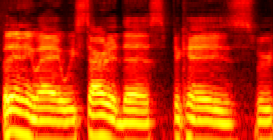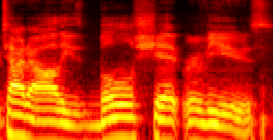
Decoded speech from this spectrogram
But anyway, we started this because we were tired of all these bullshit reviews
